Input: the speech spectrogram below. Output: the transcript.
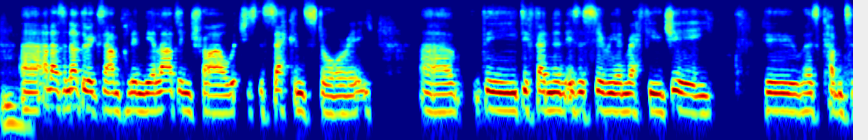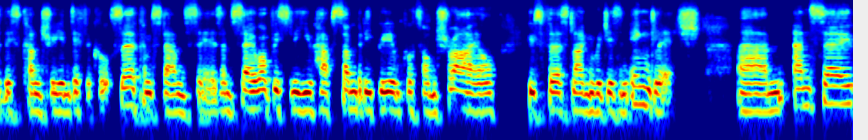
Mm-hmm. Uh, and as another example, in the Aladdin trial, which is the second story, uh, the defendant is a Syrian refugee who has come to this country in difficult circumstances. And so, obviously, you have somebody being put on trial whose first language isn't English. Um, and so,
